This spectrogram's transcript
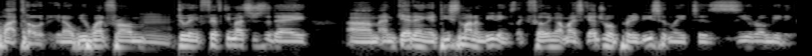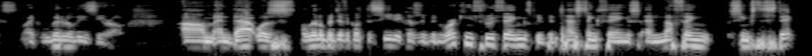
plateaued. You know, we went from Mm. doing 50 messages a day um, and getting a decent amount of meetings, like filling up my schedule pretty decently to zero meetings, like literally zero. Um, and that was a little bit difficult to see because we've been working through things, we've been testing things, and nothing seems to stick.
